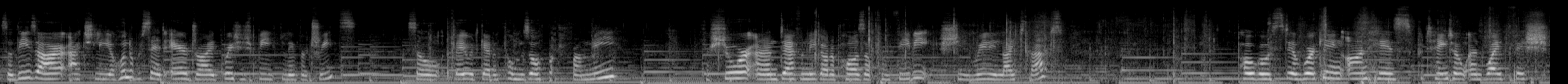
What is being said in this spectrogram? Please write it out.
So these are actually 100% air-dried British beef liver treats. So they would get a thumbs up from me for sure and definitely got a paws up from Phoebe. She really liked that. Pogo is still working on his potato and whitefish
